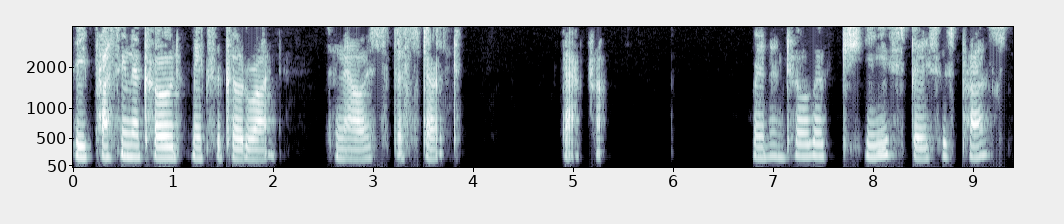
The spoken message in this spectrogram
See, pressing the code makes the code run. So now it's the start backdrop. Wait until the key space is pressed.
